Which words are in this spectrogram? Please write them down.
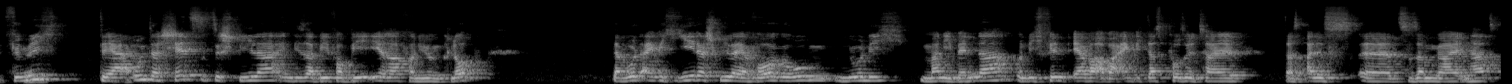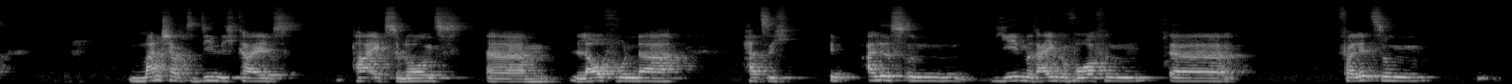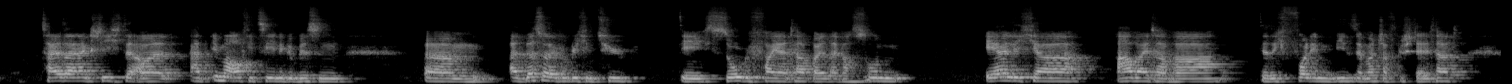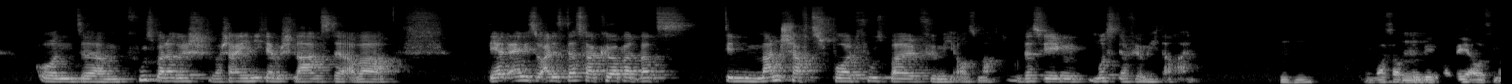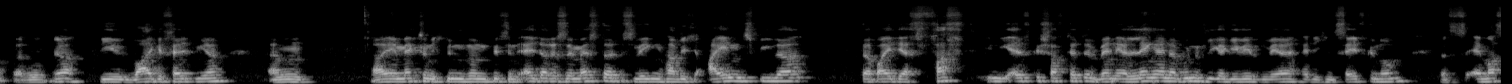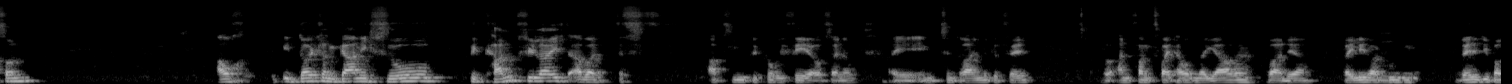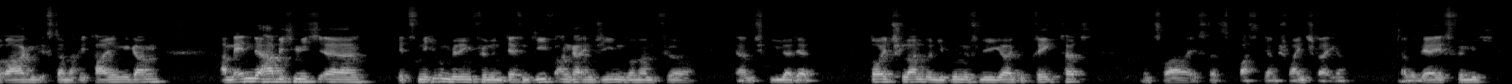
für mich der unterschätzteste Spieler in dieser BVB-Ära von Jürgen Klopp. Da wurde eigentlich jeder Spieler hervorgehoben, nur nicht Manny Bender. Und ich finde, er war aber eigentlich das Puzzleteil, das alles äh, zusammengehalten hat. Mannschaftsdienlichkeit par excellence, ähm, Laufwunder, hat sich in alles und jeden reingeworfen. Äh, Verletzungen Teil seiner Geschichte, aber hat immer auf die Zähne gebissen. Ähm, also das war wirklich ein Typ, den ich so gefeiert habe, weil es einfach so ein ehrlicher Arbeiter war, der sich voll in den Dienst der Mannschaft gestellt hat. Und ähm, fußballerisch wahrscheinlich nicht der beschlagenste, aber der hat eigentlich so alles das verkörpert, was den Mannschaftssport Fußball für mich ausmacht. Und deswegen muss der für mich da rein. Mhm was auch mhm. den BVB ausmacht. Also ja, die Wahl gefällt mir. Ähm, ihr merkt schon, ich bin so ein bisschen älteres Semester, deswegen habe ich einen Spieler dabei, der es fast in die Elf geschafft hätte. Wenn er länger in der Bundesliga gewesen wäre, hätte ich ihn safe genommen. Das ist Emerson. Auch in Deutschland gar nicht so bekannt vielleicht, aber das absolute Koryphäe auf seiner, äh, im zentralen Mittelfeld. Also Anfang 2000er Jahre war der bei Leverkusen mhm. weltüberragend, ist dann nach Italien gegangen. Am Ende habe ich mich äh, jetzt nicht unbedingt für einen Defensivanker entschieden, sondern für einen Spieler, der Deutschland und die Bundesliga geprägt hat. Und zwar ist das Bastian Schweinsteiger. Also der ist für mich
